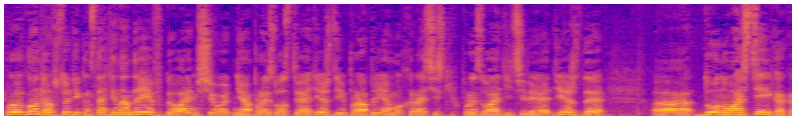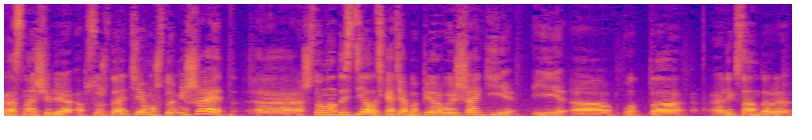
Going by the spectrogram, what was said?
«Про и контра» в студии Константин Андреев. Говорим сегодня о производстве одежды и проблемах российских производителей одежды. А, До новостей как раз начали обсуждать тему, что мешает, а, что надо сделать, хотя бы первые шаги. И а, вот Александр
